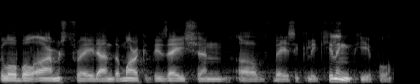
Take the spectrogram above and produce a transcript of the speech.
global arms trade and the marketization of basically killing people.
